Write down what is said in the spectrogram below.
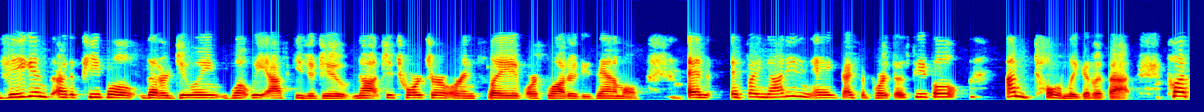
vegans are the people that are doing what we ask you to do, not to torture or enslave or slaughter these animals. And if by not eating eggs I support those people, I'm totally good with that. Plus,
